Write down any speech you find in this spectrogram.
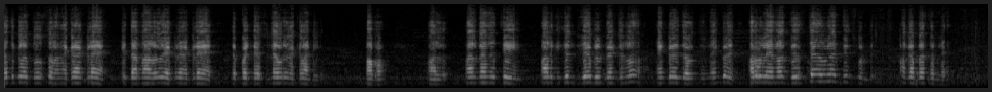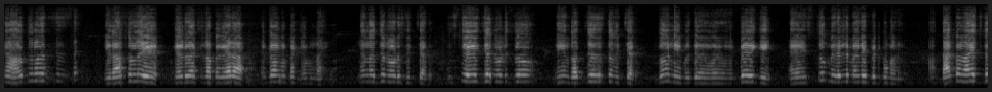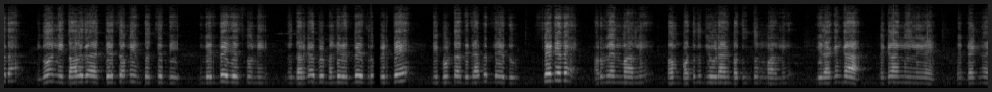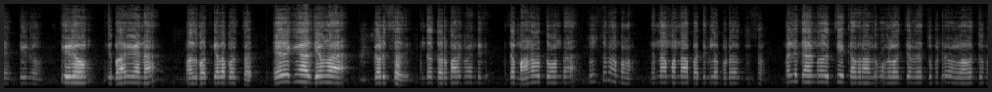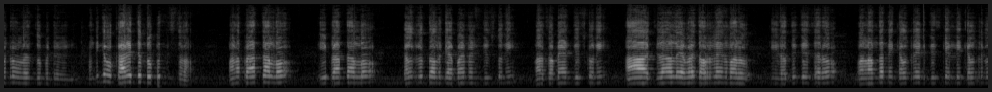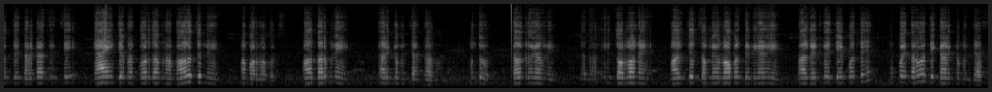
పత్రికలో చూస్తున్నాం ఎక్కడెక్కడే ఈ ధర్నాలు ఎక్కడెక్కడే రిప్రజెంటేషన్ ఎవరు వికలాంగులు పాపం వాళ్ళు వాళ్ళ మీద వచ్చి వాళ్ళకి ఇచ్చిన డిజేబుల్ పెన్షన్లో ఎంక్వైరీ జరుగుతుంది. ఎంక్వైరీ అరువులు లేని తీస్తే అరువులు లేని తీసుకుంటే మాకు అభ్యంతరం లేదు. కానీ అడుగుతున్న తీస్తే ఈ రాష్ట్రంలో ఏడు లక్షల డెబ్బై వేల వికలాంగుల పెన్షన్ ఉన్నాయి. నేను వచ్చి నోటీస్ ఇచ్చారు. ఇస్తూ ఏం ఇచ్చారు నోటీసులు? నేను రద్దు చేస్తాను ఇచ్చారు. ఇగో నీ ఎంక్వైరీకి ఇస్తూ మీరు వెళ్ళి మళ్ళీ పెట్టుకోమని దాంట్లో రాయొచ్చు కదా. ఇగో నీ తాలూకా చేస్తాము ఇంత వచ్చింది. నువ్వు వెరిఫై చేసుకొని నువ్వు దరఖాస్తు పెట్టి మళ్ళీ వెరిఫై చేసుకుని పెడితే నీకు ఉంటుంది లేకపోతే లేదు. స్టేట్ అవే అరువులేని వాళ్ళని బతుకు తీయడానికి బతుకుతున్న వాళ్ళని ఈ రకంగా వికలాంగుల్ని తీయడం తీయడం ఇది భాగమేనా? వాళ్ళు బతుకెలా బతుకుతారు ఏ రకంగా వాళ్ళ జీవన గడుస్తుంది? అంత దుర్మార్గమైనది అంత మానవత్వం ఉందా? చూస్తున్నాం మనం. నిన్న మొన్న పత్రికలో ఫోటోలు చూసాం. మళ్ళీ దాని మీద వచ్చి కథనాలు ఒకళ్ళు వచ్చి ఎత్తుమంటారు ఒకళ్ళు అలా ఒకళ్ళు ఇలా అందుకే ఒక కార్యక్రమం రూపొందిస్తున్నాం. మన ప్రాంతాల్లో ఈ ప్రాంతాల్లో కలెక్టర్ తాలూకు అపాయింట్మెంట్ తీసుకొని వాళ్ళ సమయాన్ని తీసుకొని ఆ జిల్లాలో ఎవరైతే అర్హులైన వారు ఈ రద్దు చేశారో వాళ్ళందరినీ కలెక్టరేట్ తీసుకెళ్ళి కలెక్టర్కి వచ్చి దరఖాస్తు ఇచ్చి న్యాయం చెప్పడం కోరుదామని ఒక ఆలోచనని మా పొరలోకి వచ్చి వాళ్ళ తరపుని కార్యక్రమం చేద్దాం. ముందు కలెక్టర్ గారిని ఈ త్వరలోనే వాళ్ళు విద్యుత్ సమయం లోపల తిని కానీ వాళ్ళు రెట్టిఫై చేయకపోతే ముప్పై తర్వాత ఈ కార్యక్రమం చేస్తాం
